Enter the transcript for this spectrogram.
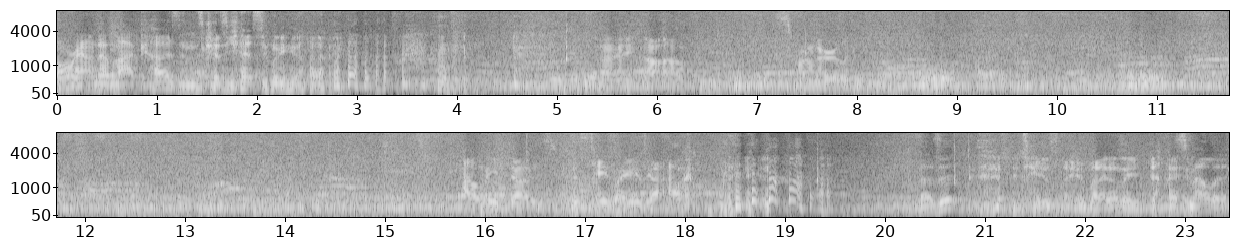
I'll round up my cousins, because yes we are. Alright, uh-oh. Sprung early. I don't think it does. This tastes like it's got alcohol. Does it? it tastes like it, but I don't think it does. Smell it.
